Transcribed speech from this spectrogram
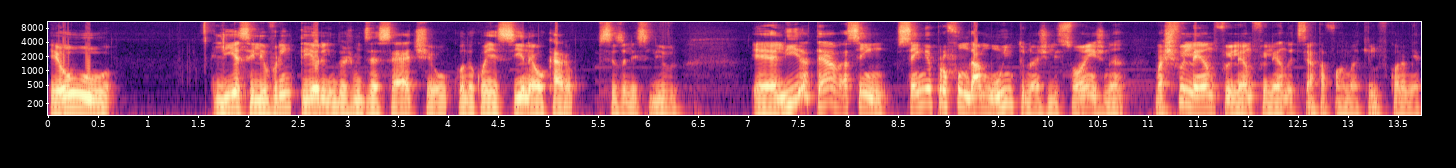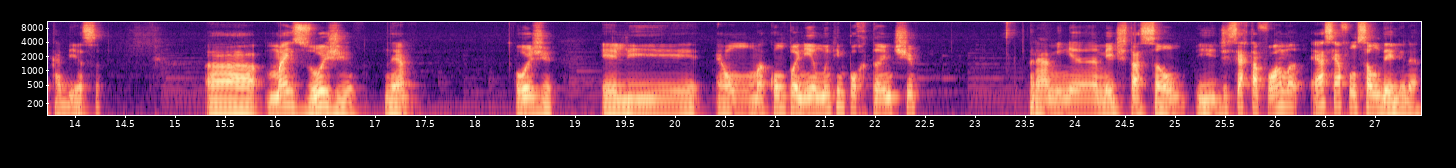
Eu li esse livro inteiro em 2017, eu, quando eu conheci, né, eu, cara, eu preciso ler esse livro. É, li até, assim, sem me aprofundar muito nas lições, né, mas fui lendo, fui lendo, fui lendo, de certa forma aquilo ficou na minha cabeça. Uh, mas hoje, né, hoje, ele é uma companhia muito importante para a minha meditação e de certa forma essa é a função dele, né?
